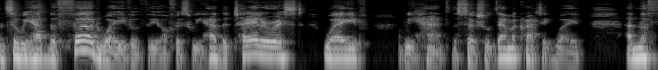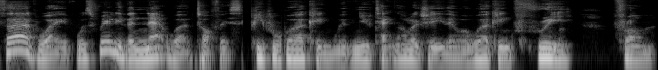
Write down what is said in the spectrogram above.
And so we had the third wave of the office. We had the Taylorist wave, we had the social democratic wave, and the third wave was really the networked office, people working with new technology. They were working free from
